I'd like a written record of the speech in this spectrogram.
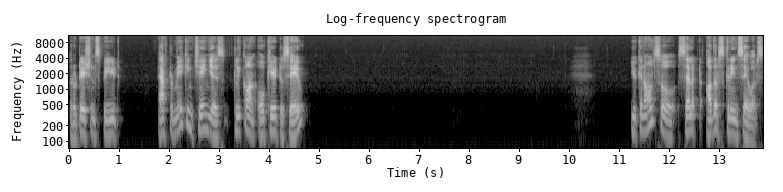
rotation speed. After making changes, click on OK to save. You can also select other screensavers.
